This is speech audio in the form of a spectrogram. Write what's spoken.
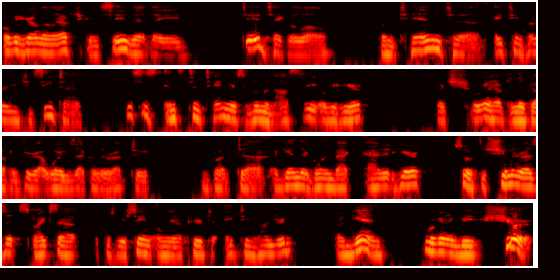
over here on the left, you can see that they did take a lull from 10 to 1800 UTC time. This is instantaneous luminosity over here, which we're going to have to look up and figure out what exactly they're up to. But uh, again, they're going back at it here. So if the Schumann resonance spikes up, because we're seeing only up here to 1800, again, we're going to be sure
